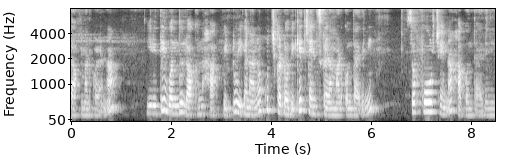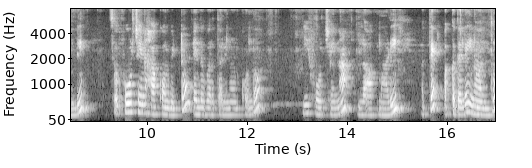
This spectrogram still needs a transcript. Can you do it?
ಲಾಕ್ ಮಾಡ್ಕೊಳ್ಳೋಣ. ಈ ರೀತಿ ಒಂದು ಲಾಕನ್ನು ಹಾಕಿಬಿಟ್ಟು ಈಗ ನಾನು ಕುಚ್ಚು ಕಟ್ಟೋದಕ್ಕೆ ಚೈನ್ಸ್ಗಳನ್ನ ಮಾಡ್ಕೊತಾ ಇದ್ದೀನಿ. ಸೊ ಫೋರ್ ಚೈನ ಹಾಕ್ಕೊತಾ ಇದ್ದೀನಿ ಇಲ್ಲಿ. ಸೊ ಫೋರ್ ಚೈನ ಹಾಕೊಂಡ್ಬಿಟ್ಟು ಎಲ್ಲ ಬರ್ತಾರೆ ನೋಡಿಕೊಂಡು ಈ ಫೋರ್ ಚೈನ ಲಾಕ್ ಮಾಡಿ ಮತ್ತು ಪಕ್ಕದಲ್ಲೇ ಇನ್ನೊಂದು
